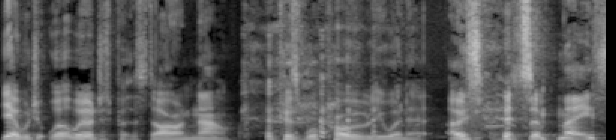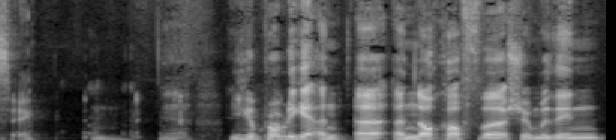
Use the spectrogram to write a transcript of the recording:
yeah, we'll, well, we'll just put the star on now because we'll probably win it. Oh, it's, it's amazing. Mm, yeah. You can probably get a, a, a knockoff version within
